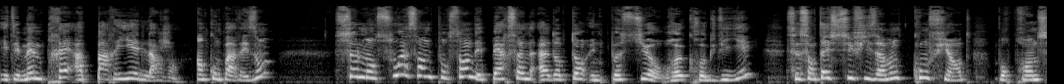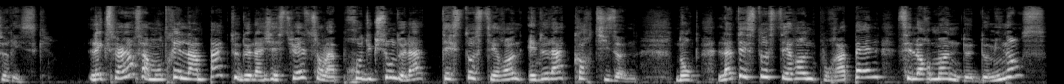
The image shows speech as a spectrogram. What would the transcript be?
étaient même prêts à parier de l'argent. En comparaison, seulement 60% des personnes adoptant une posture recroquevillée se sentaient suffisamment confiantes pour prendre ce risque. L'expérience a montré l'impact de la gestuelle sur la production de la testostérone et de la cortisone. Donc la testostérone, pour rappel, c'est l'hormone de dominance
